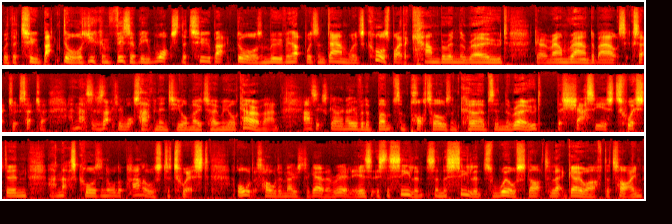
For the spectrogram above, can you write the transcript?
with the two back doors, you can visibly watch the two back doors moving upwards and downwards, caused by the camber in the road, going around roundabouts, etc., etc. And that's exactly what's happening to your motorhome or your caravan. As it's going over the bumps and potholes and curbs in the road, the chassis is twisting and that's causing all the panels to twist. All that's holding those together really is, is the sealants, and the sealants will start to let go after time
